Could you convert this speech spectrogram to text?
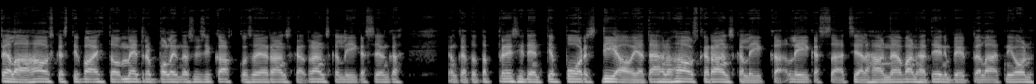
pelaa hauskasti vaihtoon Metropolitan 92 ja Ranska, Ranskan liigassa, jonka, jonka tota presidentti on Boris Diao, ja tämähän on hauska Ranskan liigassa, että siellähän on nämä vanhat NBA-pelaajat, niin on,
